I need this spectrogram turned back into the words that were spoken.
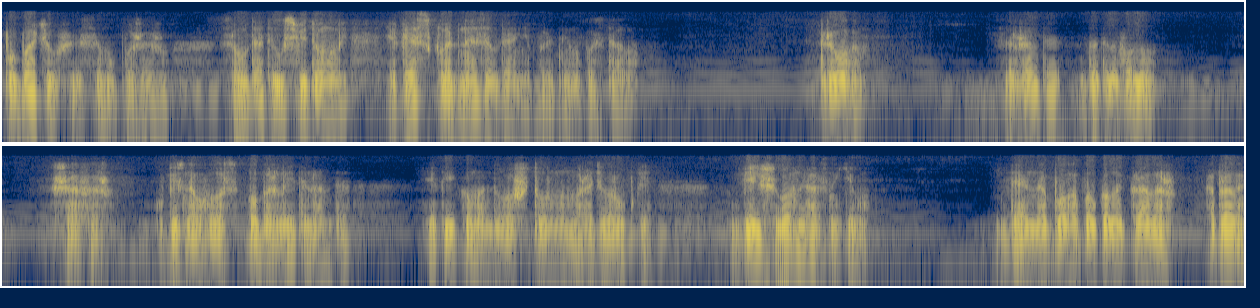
побачивши саму пожежу, солдати усвідомили, яке складне завдання перед ними постало. Тривога. Сержанте, до телефону. Шафер упізнав голос обер-лейтенанта, який командував штурмом радіорубки. Більше вогнегасників. Де на Бога полковник Крамер? Капрале?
